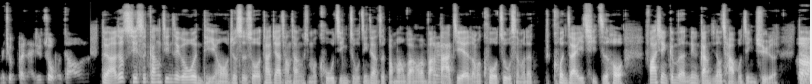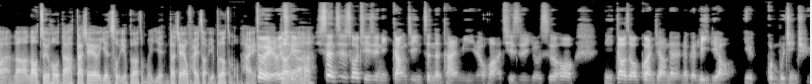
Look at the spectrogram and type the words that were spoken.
们就本来就做不到了。对啊，就其实钢筋这个问题哦，就是说大家常常什么箍筋、主筋这样子绑绑绑绑把搭接什么扩柱什么的困在一起之后，发现根本那个钢筋都插不进去了，对啊，然后到最后大大家要验收也不知道怎么验，大家要拍照也不知道怎么拍。对，而且甚至说，其实你钢筋真的太密的话，其实有时候你到时候灌浆的那个力料。也滚不进去。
